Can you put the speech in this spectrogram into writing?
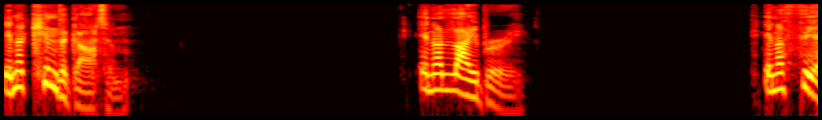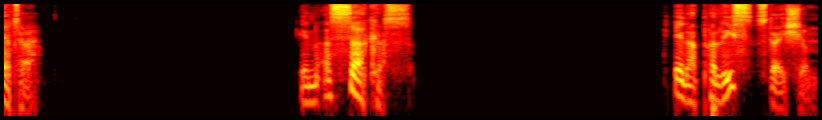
In a kindergarten. In a library. In a theatre. In a circus. In a police station.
